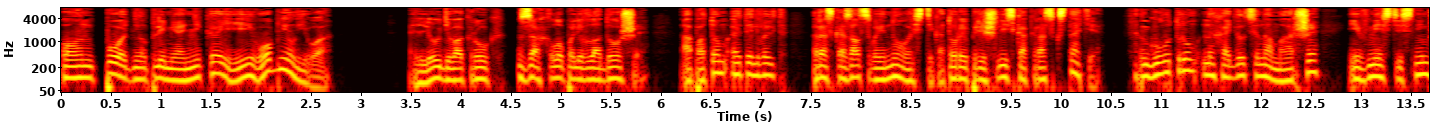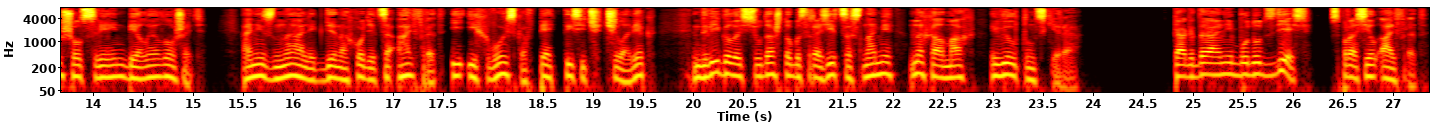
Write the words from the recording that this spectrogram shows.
он поднял племянника и обнял его. Люди вокруг захлопали в ладоши, а потом Этельвальд рассказал свои новости, которые пришлись как раз кстати. Гутрум находился на марше, и вместе с ним шел Свейн Белая Лошадь. Они знали, где находится Альфред, и их войско в пять тысяч человек двигалось сюда, чтобы сразиться с нами на холмах Вилтунскира. «Когда они будут здесь?» — спросил Альфред.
